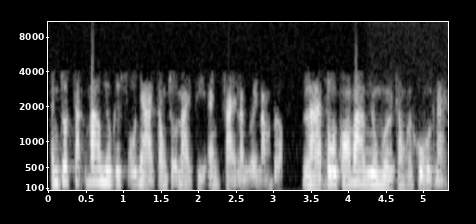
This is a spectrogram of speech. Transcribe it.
anh chốt chặn bao nhiêu cái số nhà trong chỗ này thì anh phải là người nắm được là tôi có bao nhiêu người trong cái khu vực này.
